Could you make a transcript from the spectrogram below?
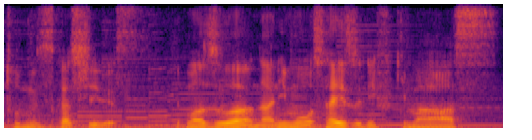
と難しいです。まずは何も押さえずに吹きます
